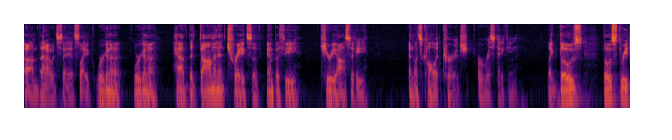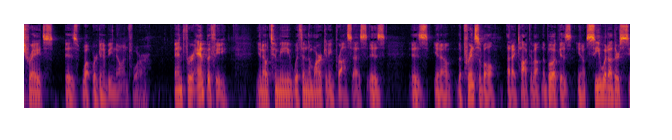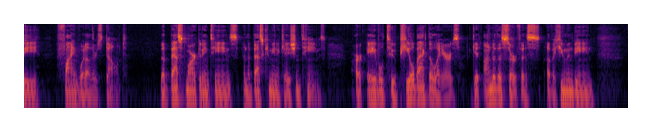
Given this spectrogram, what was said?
um, that I would say. It's like we're gonna we're gonna have the dominant traits of empathy, curiosity, and let's call it courage or risk taking. Like those, those three traits is what we're going to be known for. And for empathy, you know, to me within the marketing process is is, you know, the principle that I talk about in the book is, you know, see what others see, find what others don't. The best marketing teams and the best communication teams are able to peel back the layers, get under the surface of a human being,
